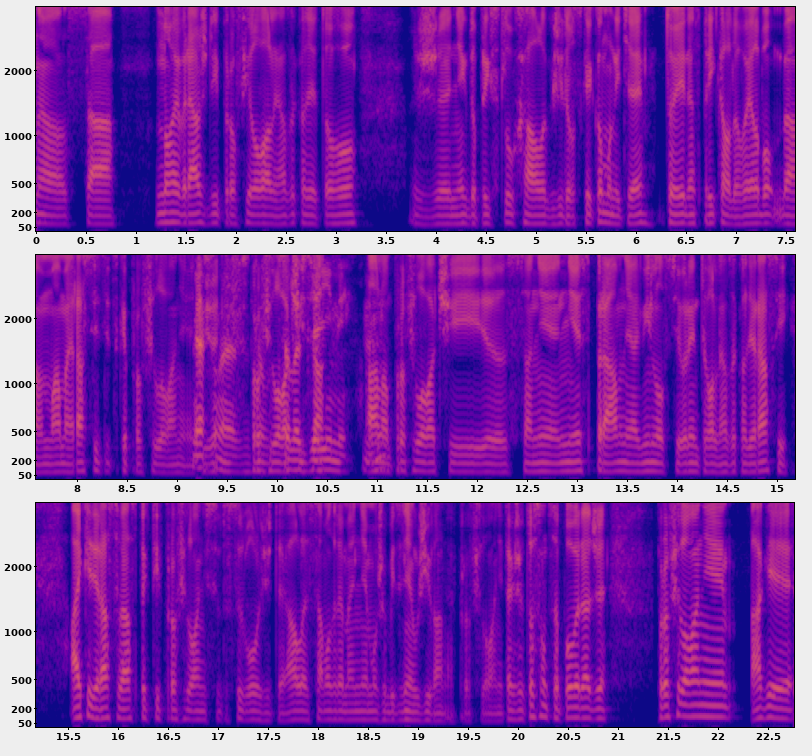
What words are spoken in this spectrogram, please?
sa mnohé vraždy profilovali na základe toho, že niekto prislúchal k židovskej komunite. To je jeden z príkladov, lebo máme rasistické profilovanie. Jasné, profilovači sa, mhm. áno, profilovači e, sa nie, nesprávne aj v minulosti orientovali na základe rasy. Aj keď rasové aspekty v profilovaní sú, sú dôležité, ale samozrejme nemôžu byť zneužívané v profilovaní. Takže to som chcel povedať, že profilovanie, ak je e,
